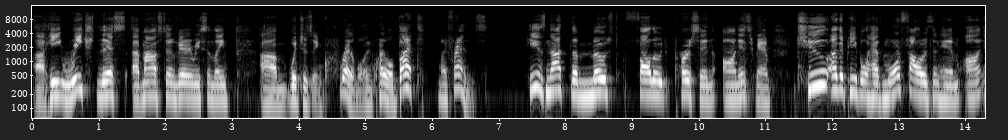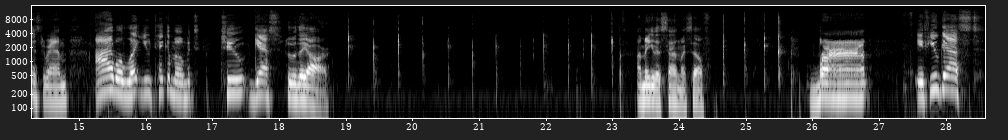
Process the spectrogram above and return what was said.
Uh, he reached this uh, milestone very recently, um, which is incredible, incredible. But, my friends, he is not the most followed person on Instagram. Two other people have more followers than him on Instagram. I will let you take a moment to guess who they are. I'm making this sound myself. If you guessed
